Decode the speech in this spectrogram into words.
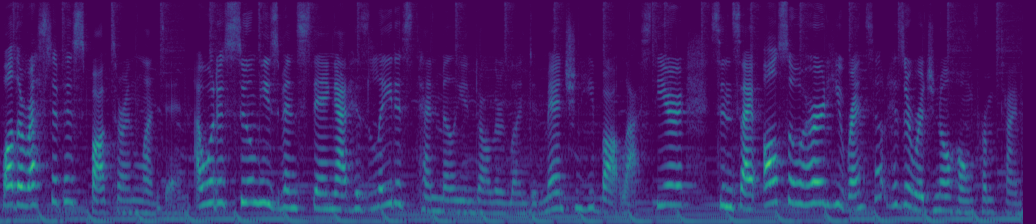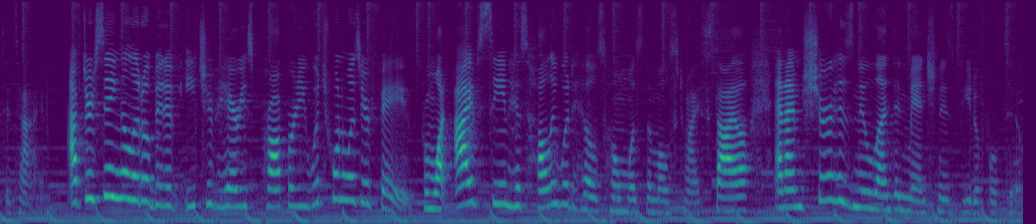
while the rest of his spots are in London. I would assume he's been staying at his latest $10 million London mansion he bought last year since I also heard he rents out his original home from time to time. After seeing a little bit of each of Harry's property, which one was your fave? From what I've seen, his Hollywood Hills home was the most my style, and I'm sure his new London mansion is beautiful too.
